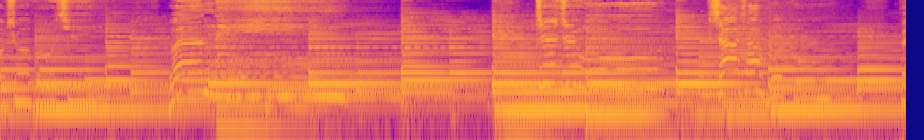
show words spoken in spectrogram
措手不及。问你，支支吾吾，傻傻乎乎，背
